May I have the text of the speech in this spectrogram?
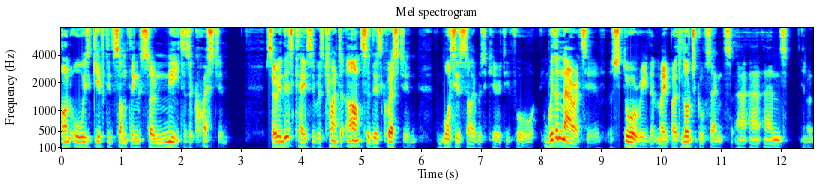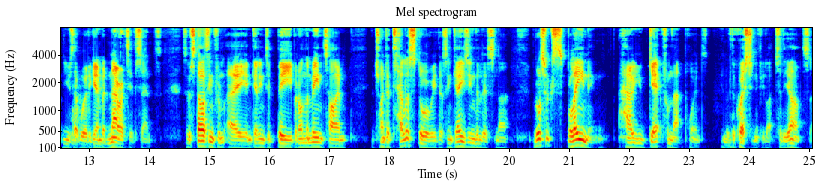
aren't always gifted something so neat as a question. So in this case, it was trying to answer this question: What is cybersecurity for? With a narrative, a story that made both logical sense uh, uh, and you know, use that word again, but narrative sense. So starting from A and getting to B, but on the meantime, trying to tell a story that's engaging the listener, but also explaining how you get from that point, you know, the question, if you like, to the answer.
